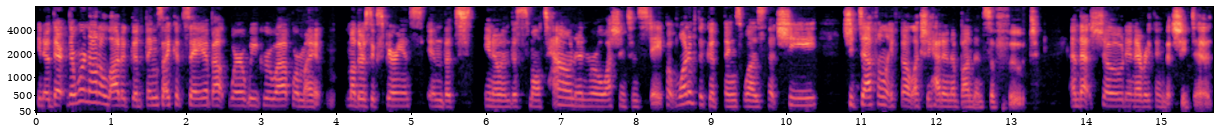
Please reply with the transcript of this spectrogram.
you know, there, there were not a lot of good things I could say about where we grew up or my mother's experience in the, you know, in this small town in rural Washington state. But one of the good things was that she, she definitely felt like she had an abundance of food and that showed in everything that she did.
